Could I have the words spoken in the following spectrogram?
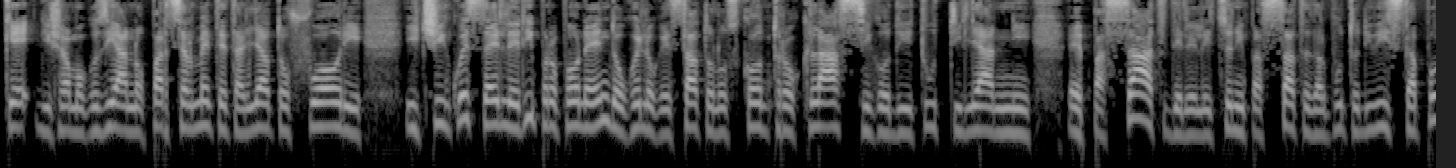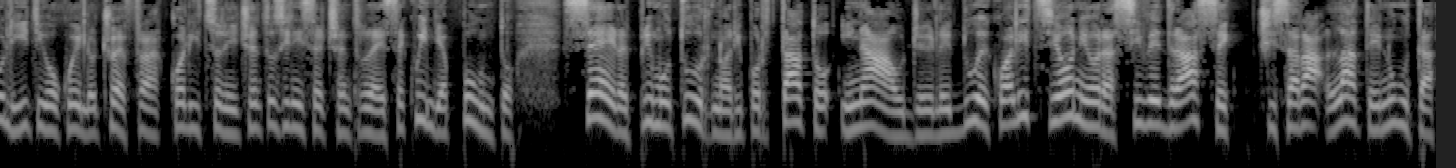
che diciamo così hanno parzialmente tagliato fuori i 5 Stelle riproponendo quello che è stato lo scontro classico di tutti gli anni eh, passati, delle elezioni passate dal punto di vista politico, quello cioè fra coalizioni di centrosinistra e centrodestra e quindi appunto se il primo turno ha riportato in auge le due coalizioni, ora si vedrà se ci sarà la tenuta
